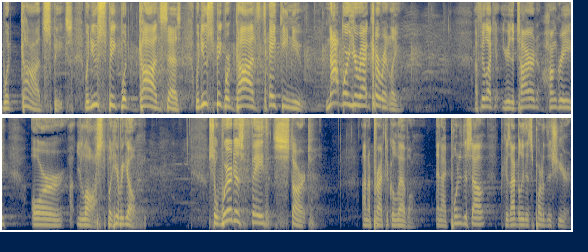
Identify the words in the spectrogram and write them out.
what God speaks, when you speak what God says, when you speak where God's taking you, not where you're at currently. I feel like you're either tired, hungry, or you lost, but here we go. So, where does faith start on a practical level? And I pointed this out because I believe it's a part of this year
